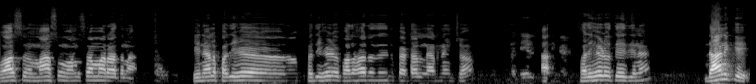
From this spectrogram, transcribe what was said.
వాస మాసం వనసమారాధన. ఈ నెల పదిహేడు పదిహేడు పదహారో తేదీన పెట్టాలని నిర్ణయించాం. పదిహేడో తేదీన. దానికి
